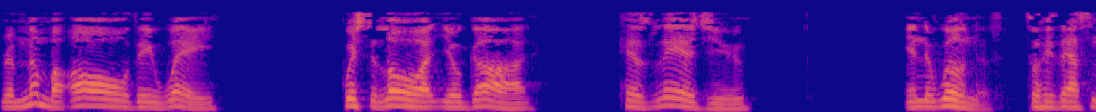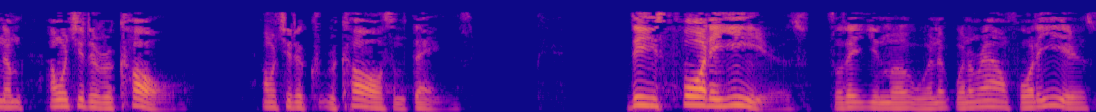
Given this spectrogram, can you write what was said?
remember all the way which the Lord your God has led you in the wilderness. So he's asking them, I want you to recall. I want you to recall some things. these 40 years. So they, you know, went, went around 40 years.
